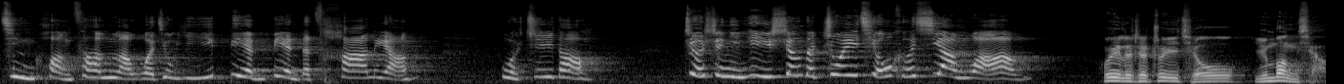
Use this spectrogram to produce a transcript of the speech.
镜框脏了，我就一遍遍的擦亮。我知道，这是你一生的追求和向往。为了这追求与梦想。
